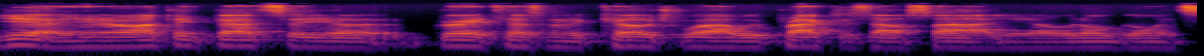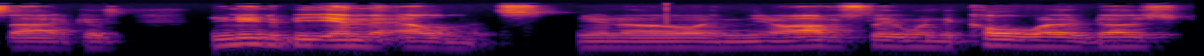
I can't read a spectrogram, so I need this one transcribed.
Yeah, you know, I think that's a, a great testament to coach why we practice outside. You know, we don't go inside because you need to be in the elements, you know, and, you know, obviously when the cold weather does –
